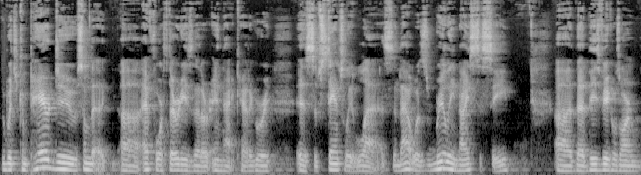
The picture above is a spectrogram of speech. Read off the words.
which compared to some of the uh, F430s that are in that category is substantially less. And that was really nice to see. Uh, that these vehicles aren't,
